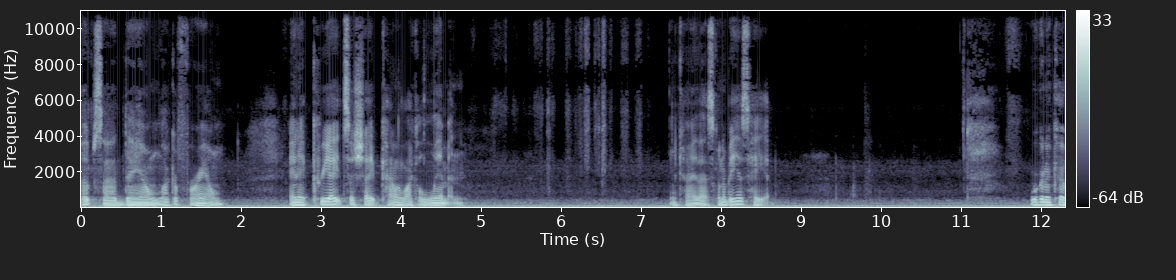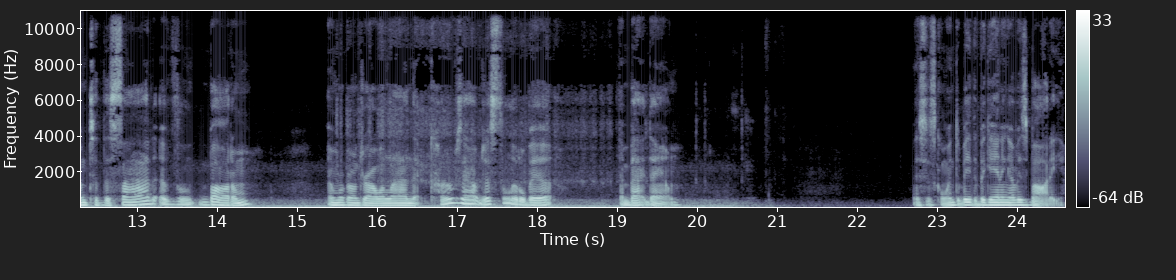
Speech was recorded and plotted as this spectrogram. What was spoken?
upside down like a frown. And it creates a shape kind of like a lemon. Okay, that's going to be his head. We're going to come to the side of the bottom and we're going to draw a line that curves out just a little bit and back down. This is going to be the beginning of his body.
